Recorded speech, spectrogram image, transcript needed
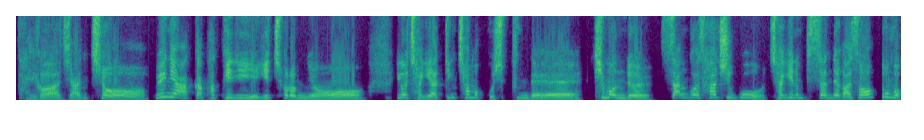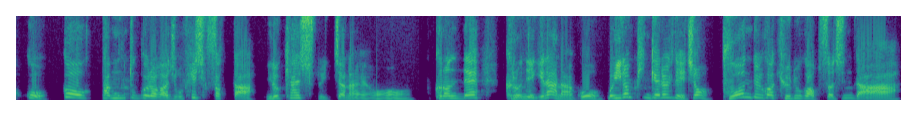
달가워하지 않죠. 왜냐, 아까 박 PD 얘기처럼요. 이거 자기가 띵쳐먹고 싶은데 팀원들 싼 거 사주고 자기는 비싼 데 가서 또 먹고 꼭밥 뭉뚱그려가지고 회식 썼다. 이렇게 할 수도 있잖아요. 그런데 그런 얘기는 안 하고 뭐 이런 핑계를 대죠. 부원들과 교류가 없어진다.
